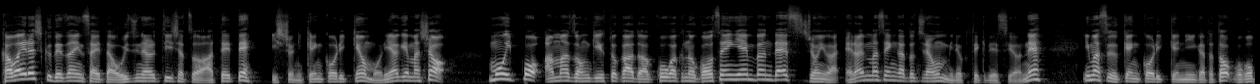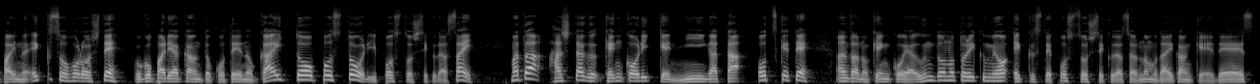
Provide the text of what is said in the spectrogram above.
可愛らしくデザインされたオリジナル T シャツを当てて一緒に健康立憲を盛り上げましょう。もう一方 Amazon ギフトカードは高額の5000円分です。商品は選びませんがどちらも魅力的ですよね。今すぐ健康立憲新潟と「ゴゴパリ」の X をフォローして「ゴゴパリ」アカウント固定の該当ポストをリポストしてください。また「ハッシュタグ健康立憲新潟」をつけてあなたの健康や運動の取り組みを X でポストしてくださるのも大関係です。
